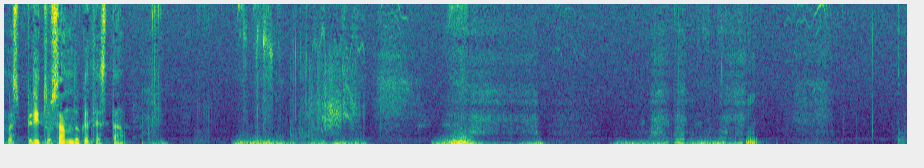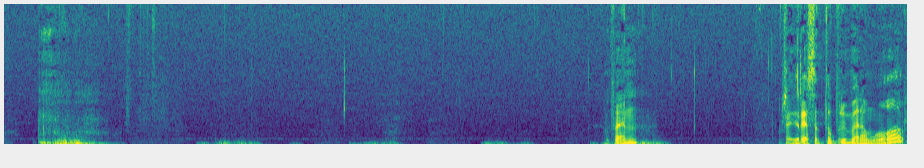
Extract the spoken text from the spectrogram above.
El Espíritu Santo que te está. ¿Ven? Regresa a tu primer amor.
